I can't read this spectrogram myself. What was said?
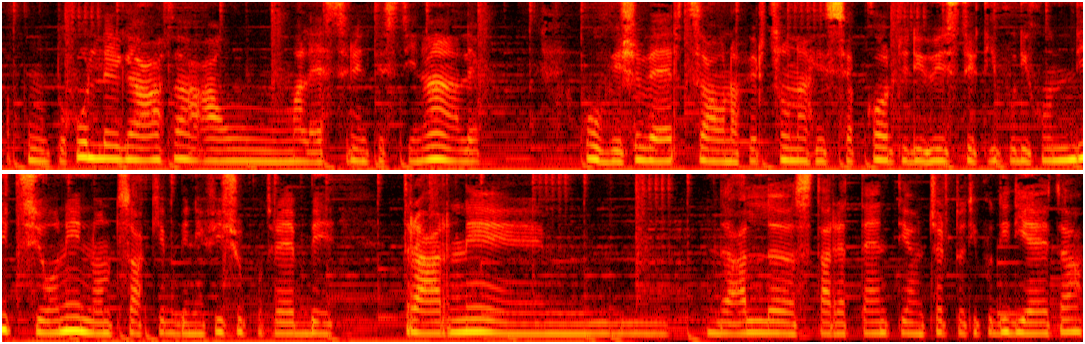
appunto collegata a un malessere intestinale o viceversa una persona che si accorge di questo tipo di condizioni non sa che beneficio potrebbe trarne mm, dal stare attenti a un certo tipo di dieta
